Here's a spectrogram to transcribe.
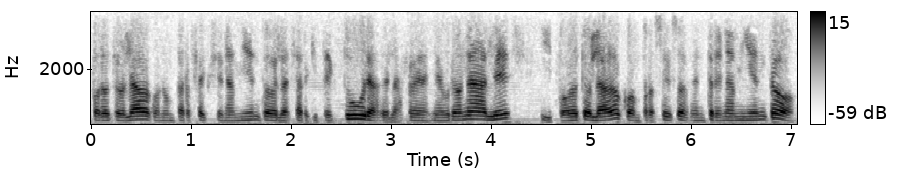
Por otro lado, con un perfeccionamiento de las arquitecturas de las redes neuronales y por otro lado, con procesos de entrenamiento,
